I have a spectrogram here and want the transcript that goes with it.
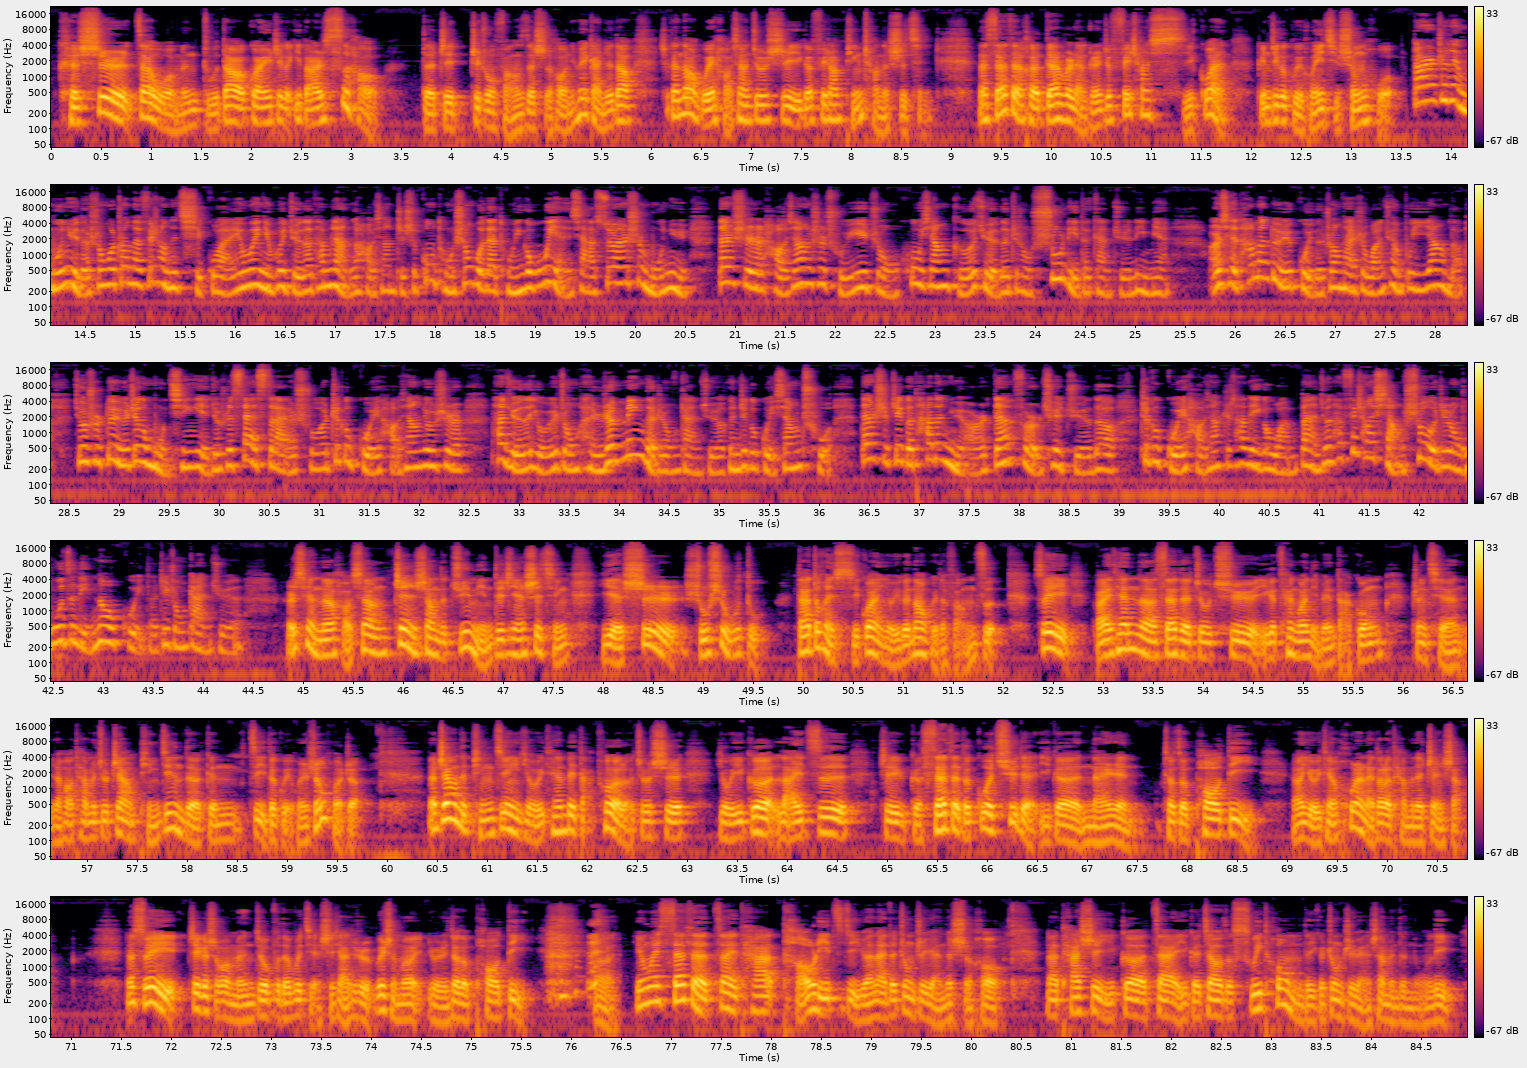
可是，在我们读到关于这个一百二十四号。的这这种房子的时候，你会感觉到这个闹鬼好像就是一个非常平常的事情。那 Seth 和 Denver 两个人就非常习惯跟这个鬼魂一起生活。当然，这对母女的生活状态非常的奇怪，因为你会觉得他们两个好像只是共同生活在同一个屋檐下，虽然是母女，但是好像是处于一种互相隔绝的这种疏离的感觉里面。而且他们对于鬼的状态是完全不一样的。就是对于这个母亲，也就是赛斯来说，这个鬼好像就是他觉得有一种很认命的这种感觉，跟这个鬼相处。但是这个他的女儿丹佛尔却觉得这个鬼好像是他的一个玩伴，就他非常享受这种屋子里闹鬼的这种感觉。而且呢，好像镇上的居民对这件事情也是熟视无睹。大家都很习惯有一个闹鬼的房子，所以白天呢，Seth 就去一个餐馆里边打工挣钱，然后他们就这样平静的跟自己的鬼魂生活着。那这样的平静有一天被打破了，就是有一个来自这个 Seth 的过去的一个男人，叫做 Paul D，然后有一天忽然来到了他们的镇上。那所以这个时候我们就不得不解释一下，就是为什么有人叫做 Paul D，啊，因为 Seth 在他逃离自己原来的种植园的时候，那他是一个在一个叫做 Sweet Home 的一个种植园上面的奴隶。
